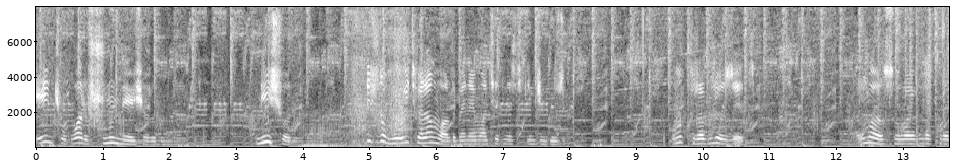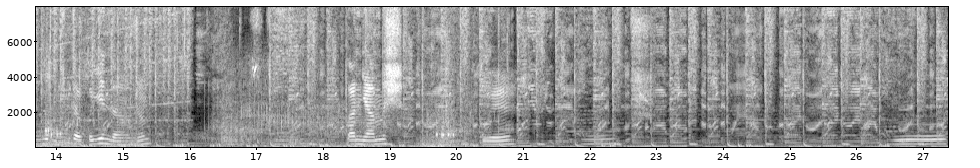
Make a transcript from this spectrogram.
en çok var ya şunun ne işe yaradığını. Ne işe yarıyor? Bir de şurada void falan vardı. Ben envanterini sildiğim için gözükmüyor. Onu kırabiliyoruz evet. Ama survival'da kırabiliyoruz. Bir dakika yeniden alacağım. Lan yanlış. Ve Root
